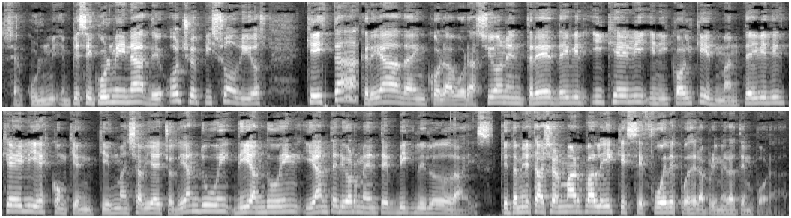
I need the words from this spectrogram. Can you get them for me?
o sea, empieza y culmina, de 8 episodios que está creada en colaboración entre David E. Kelly y Nicole Kidman. David E. Kelly es con quien Kidman ya había hecho The Undoing, The Undoing y anteriormente Big Little Lies. Que también está Jean-Marc Vallée que se fue después de la primera temporada.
